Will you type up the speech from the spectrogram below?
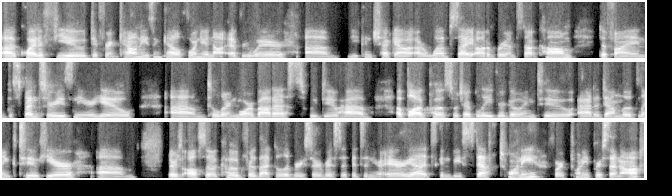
uh, quite a few different counties in California, not everywhere. Um, you can check out our website, autumnbrands.com, to find dispensaries near you. Um, to learn more about us, we do have a blog post, which I believe you're going to add a download link to here. Um, there's also a code for that delivery service if it's in your area. It's going to be Steph20 for 20% off.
